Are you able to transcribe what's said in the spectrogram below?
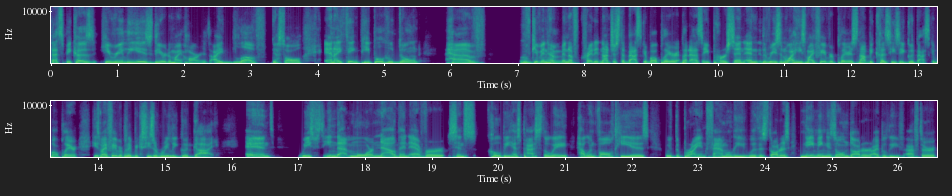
That's because he really is dear to my heart. I love Gasol. And I think people who don't have who've given him enough credit, not just a basketball player, but as a person. And the reason why he's my favorite player is not because he's a good basketball player. He's my favorite player because he's a really good guy. And we've seen that more now than ever since Kobe has passed away, how involved he is with the Bryant family, with his daughters, naming his own daughter, I believe, after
